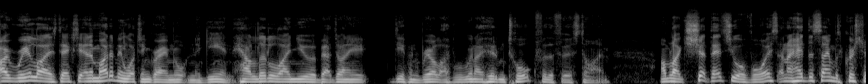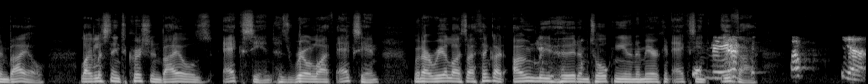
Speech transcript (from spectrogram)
I realized actually, and I might have been watching Graham Norton again, how little I knew about Johnny Depp in real life when I heard him talk for the first time. I'm like, shit, that's your voice. And I had the same with Christian Bale. Like listening to Christian Bale's accent, his real life accent, when I realized I think I'd only heard him talking in an American accent ever. Yeah.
